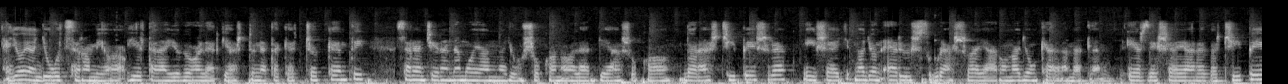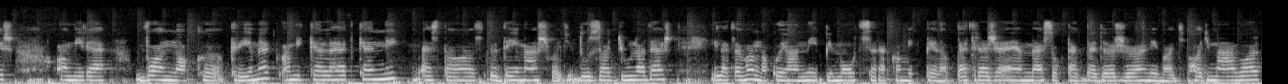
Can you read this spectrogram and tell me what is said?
egy olyan gyógyszer, ami a hirtelen jövő allergiás tüneteket csökkenti. Szerencsére nem olyan nagyon sokan allergiások a darázscsípésre, és egy nagyon erős szúrással járó, nagyon kellemetlen érzéssel jár ez a csípés, amire vannak krémek, amikkel lehet kenni ezt az ödémás vagy duzzadgyulladást, illetve vannak olyan népi módszerek, amik például petrezselyemmel szokták bedörzsölni, vagy hagymával.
